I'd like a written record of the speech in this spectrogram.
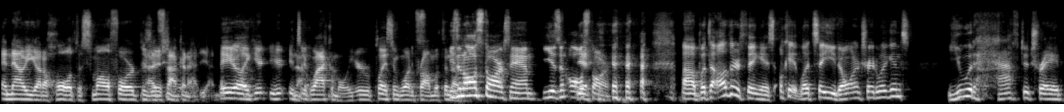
and now you got a hole at the small forward Yeah, position. it's not gonna. Yeah, Hey, You're like you're, you're it's No. like whack a mole. You're replacing one problem with another. he's an all star, Sam. He is an all Yeah. star. uh, but the other thing is, okay, let's say you don't want to trade Wiggins, you would have to trade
